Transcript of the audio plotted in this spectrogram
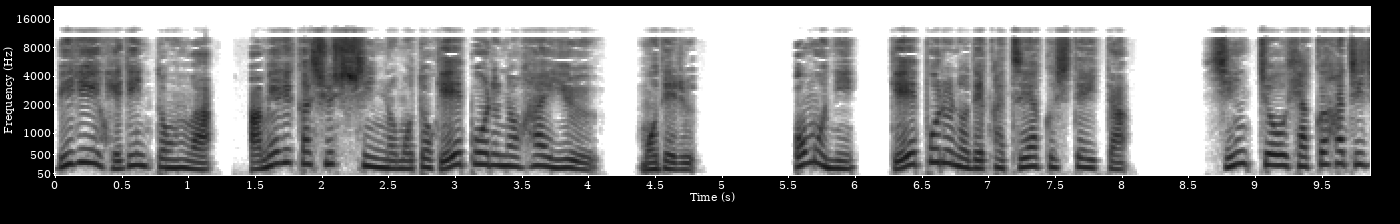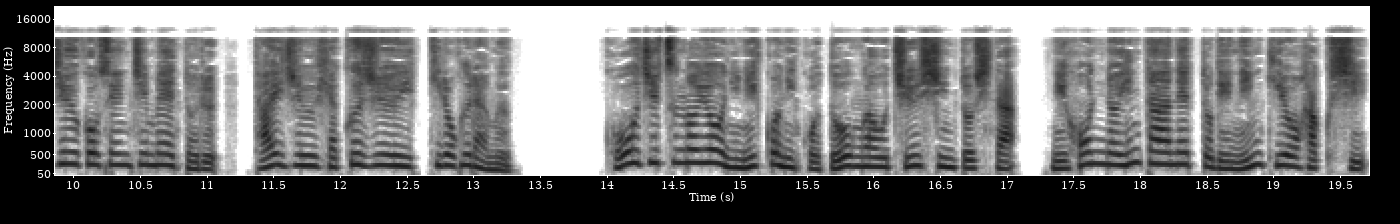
ビリー・ヘリントンはアメリカ出身の元ゲイポルノ俳優、モデル。主にゲイポルノで活躍していた。身長185センチメートル、体重111キログラム。後述のようにニコニコ動画を中心とした日本のインターネットで人気を博し、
